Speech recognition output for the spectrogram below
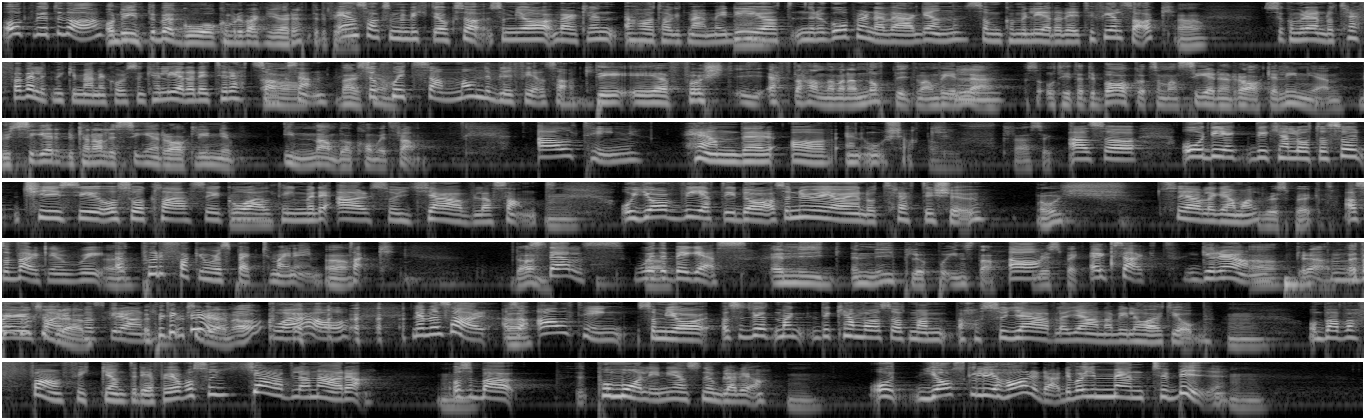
Och vet du vad? Om du inte börjar gå kommer du verkligen göra rätt eller fel. En sak som är viktig också, som jag verkligen har tagit med mig, det är Mm. ju att när du går på den där vägen som kommer leda dig till fel sak, Ja. så kommer du ändå träffa väldigt mycket människor som kan leda dig till rätt sak Ja, sen. verkligen. Så skitsamma om det blir fel sak. Det är först i efterhand när man har nått dit man ville Mm. och tittar tillbaka som man ser den raka linjen. Du, ser, du kan aldrig se en rak linje innan du har kommit fram. Allting händer av en orsak. Classic. Alltså, och det, det kan låta så cheesy och så classic Mm. och allting, men det är så jävla sant. Och jag vet idag, alltså nu är jag ändå 37, Oj, så jävla gammal. respect. Alltså verkligen, re- uh, put fucking respect to my name. Ja. Tack. Done. Ställs with a big S. En ny, en ny plupp på Insta. Ja, Respect. exakt. Grön. Ja, grön. Jag också Verified, grön. fast grön. Jag tänkte också grön, ja. Wow. Nej men så här, alltså allting som jag, alltså du vet, man, det kan vara så att man så jävla gärna vill ha ett jobb. Mm. Och bara, vad fan fick jag inte det? För jag var så jävla nära. Mm. Och så bara, på mållinjen snubblade jag. Och jag skulle ju ha det där, det var ju meant to be. Mm.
